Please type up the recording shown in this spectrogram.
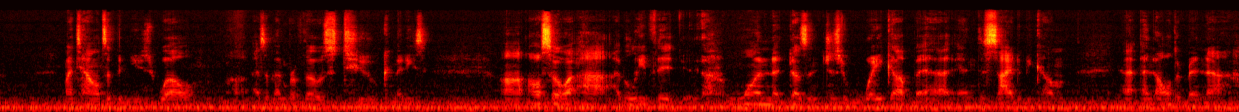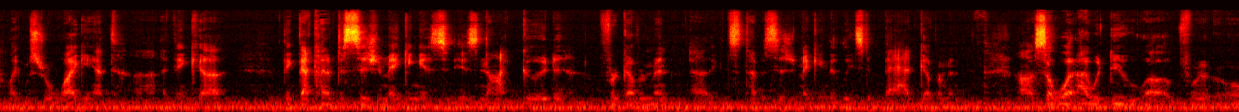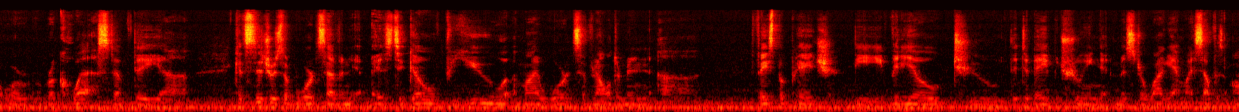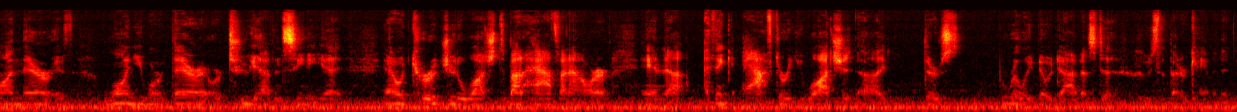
my talents have been used well uh, as a member of those two committees. Uh, also, I believe that one doesn't just wake up and decide to become an alderman like Mr. Wygant. I think I think that kind of decision making is is not good for government. Uh, it's the type of decision making that leads to bad government. Uh, so what I would do uh, for or, or, request of the uh, constituents of Ward 7 is to go view my Ward 7 Alderman uh, Facebook page. The video to the debate between Mr. Wygant and myself is on there. If one, you weren't there, or two, you haven't seen it yet. And I would encourage you to watch. It's about half an hour. And uh, think after you watch it, uh, there's really no doubt as to who's the better candidate.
